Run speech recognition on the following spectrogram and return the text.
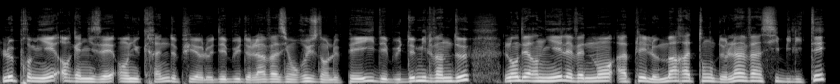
le premier organisé en Ukraine depuis le début de l'invasion russe dans le pays, début 2022. L'an dernier, l'événement appelé le marathon de l'invincibilité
